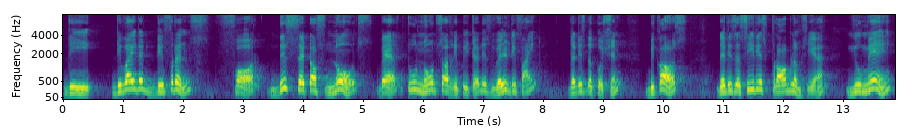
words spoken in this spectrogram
the divided difference for this set of nodes where two nodes are repeated is well defined that is the question because there is a serious problem here. You may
